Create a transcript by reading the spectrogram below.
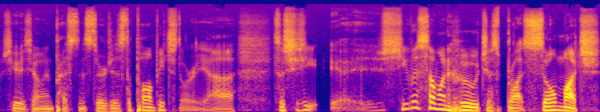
She was you know, in Preston Sturges' The Palm Beach Story. Uh, so she uh, she was someone who just brought so much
